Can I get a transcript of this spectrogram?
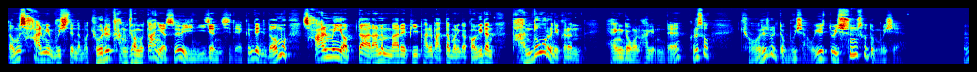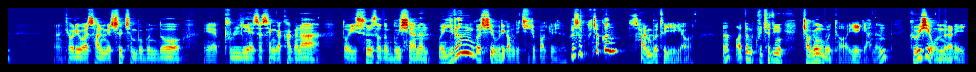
너무 삶이 무시된다. 뭐 교리를 강조한 것도 아니었어요. 이전 시대에. 근데 너무 삶이 없다라는 말에 비판을 받다 보니까 거기에 대한 반동으로 이제 그런 행동을 하겠는데 그래서 교리를 또 무시하고 또 이 순서도 무시해요. 어, 교리와 삶의 실천 부분도 예, 분리해서 생각하거나 또 이 순서도 무시하는 뭐 이런 것이 우리 가운데 지속받고 있어요. 그래서 무조건 삶부터 얘기하고 어? 떤 구체적인 적용부터 얘기하는 그것이 오늘날의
